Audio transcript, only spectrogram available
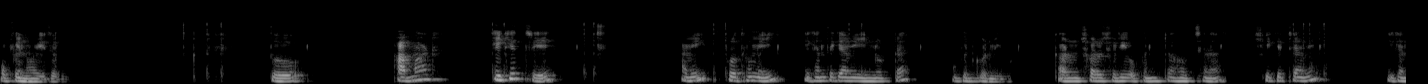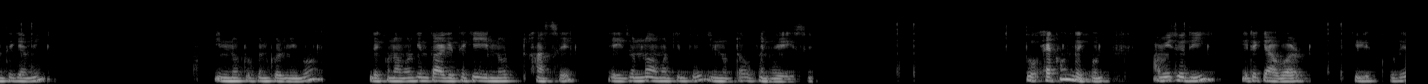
ওপেন হয়ে যাবে। তো, আমার এক্ষেত্রে আমি প্রথমেই এখান থেকে আমি ইননোটটা ওপেন করে নিব। কারণ সরাসরি ওপেনটা হচ্ছে না। সেক্ষেত্রে আমি এখান থেকে আমি ইননোট ওপেন করে নিব। দেখুন, আমার কিন্তু আগে থেকে ইননোট আছে। এই জন্য আমার কিন্তু ইননোটটা ওপেন হয়ে গেছে। তো এখন দেখুন, আমি যদি এটাকে আবার ক্লিক করে,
